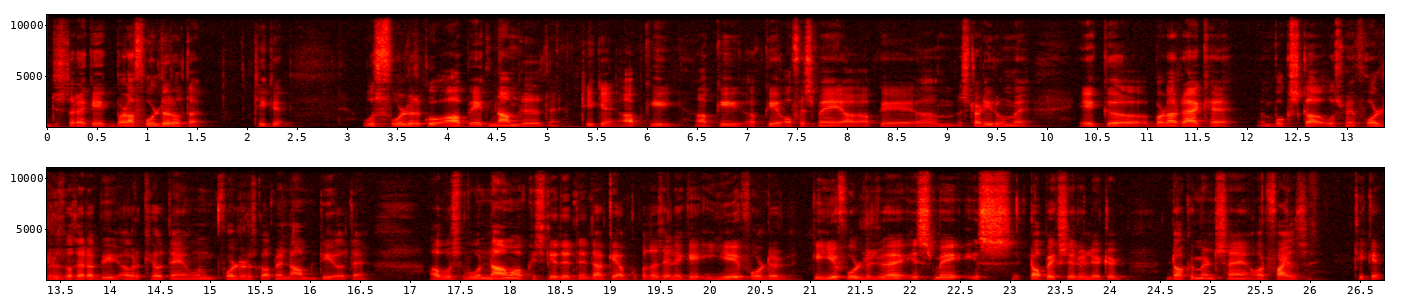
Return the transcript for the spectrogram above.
जिस तरह के एक बड़ा फ़ोल्डर होता है, ठीक है? उस फोल्डर को आप एक नाम दे देते हैं, ठीक है? आपकी आपकी, आपके ऑफ़िस में या आपके स्टडी रूम में एक बड़ा रैक है बुक्स का, उसमें फ़ोल्डर्स वगैरह भी रखे होते हैं, उन फोल्डर्स को आपने नाम दिए होते हैं। अब उस, वो नाम आप किस लिए देते हैं ताकि आपको पता चले कि ये फ़ोल्डर, कि ये फ़ोल्डर जो है इसमें इस टॉपिक से रिलेटेड डॉक्यूमेंट्स हैं और फाइल्स हैं, ठीक है?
